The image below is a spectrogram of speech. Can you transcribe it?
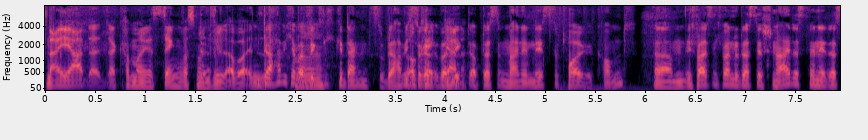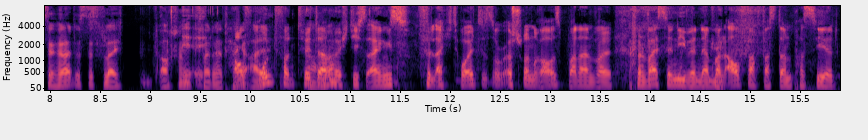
naja, da, da kann man jetzt denken, was man will, aber Da habe ich aber Ja. wirklich Gedanken zu. Da habe ich Okay, sogar überlegt, gerne. ob das in meine nächste Folge kommt. Ähm, ich weiß nicht, wann du das hier schneidest. Wenn ihr das hier hört, ist das vielleicht auch schon zwei, drei Tage alt. Äh, Aufgrund von Twitter aber- möchte ich es eigentlich vielleicht heute sogar schon rausbannern, weil man weiß ja nie, wenn der Mann aufwacht, was dann passiert.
